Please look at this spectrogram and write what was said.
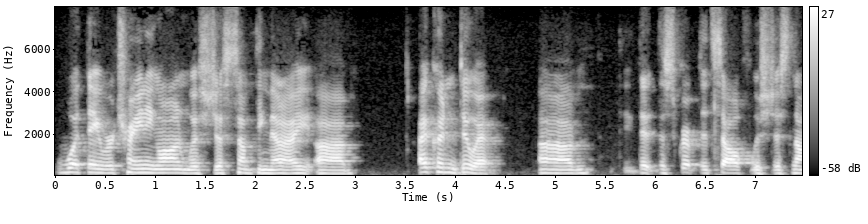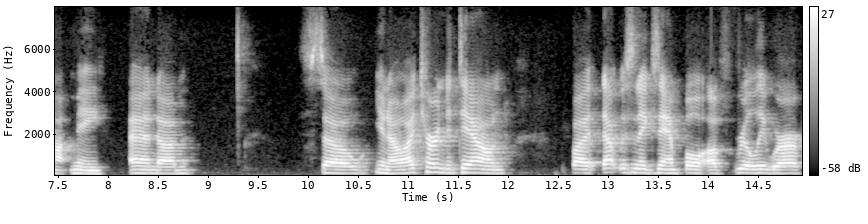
what they were training on was just something that I uh, I couldn't do it. Um, the, the, script itself was just not me, and um, so you know I turned it down. But that was an example of really where,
